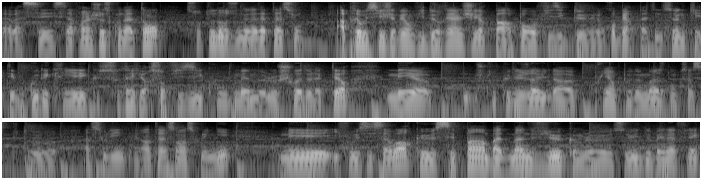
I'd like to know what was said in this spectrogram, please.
euh, bah, c'est la première chose qu'on attend, surtout dans une adaptation. Après aussi, j'avais envie de réagir par rapport au physique de Robert Pattinson, qui a été beaucoup décrié, que ce soit d'ailleurs son physique ou même le choix de l'acteur. Mais euh, je trouve que déjà, il a pris un peu de masse, donc ça, c'est plutôt à intéressant à souligner. Mais il faut aussi savoir que c'est pas un Batman vieux comme le, celui de Ben Affleck.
